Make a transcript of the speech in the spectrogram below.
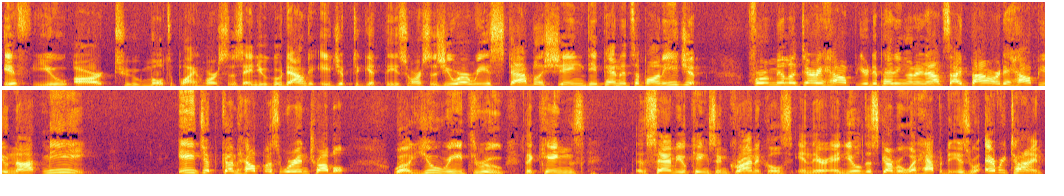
if you are to multiply horses and you go down to Egypt to get these horses, you are reestablishing dependence upon Egypt. For military help, you're depending on an outside power to help you, not me. Egypt, come help us, we're in trouble. Well, you read through the Kings, uh, Samuel Kings and Chronicles in there, and you'll discover what happened to Israel every time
